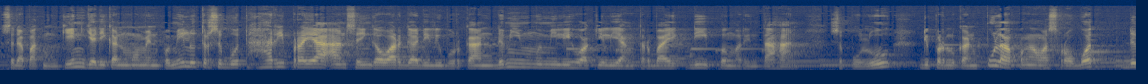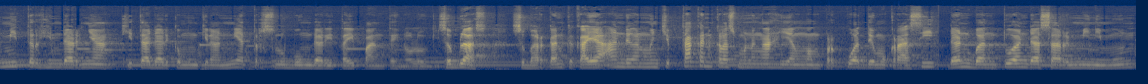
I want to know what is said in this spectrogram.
Sedapat mungkin jadikan momen pemilu tersebut hari perayaan sehingga warga diliburkan demi memilih wakil yang terbaik di pemerintahan. 10. Diperlukan pula pengawas robot demi terhindarnya kita dari kemungkinan niat terselubung dari taipan teknologi. 11. Sebarkan kekayaan dengan menciptakan kelas menengah yang memperkuat demokrasi dan bantuan dasar minimum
